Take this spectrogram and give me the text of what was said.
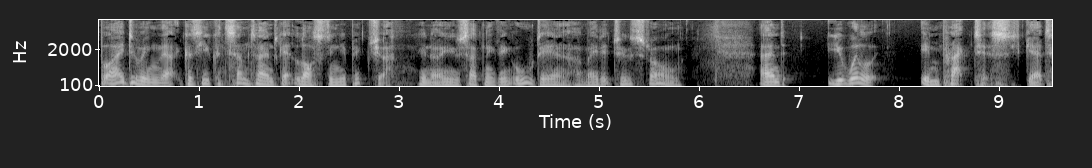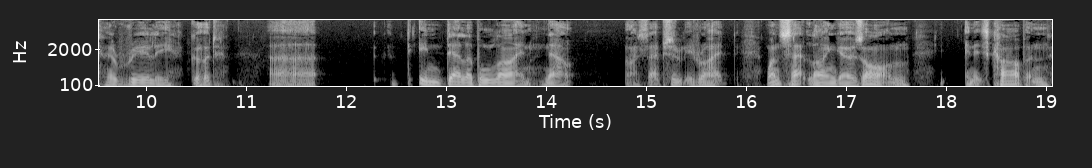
By doing that, because you can sometimes get lost in your picture, you know, you suddenly think, oh dear, I made it too strong. And you will, in practice, get a really good uh, indelible line. Now, that's absolutely right. Once that line goes on and it's carbon,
